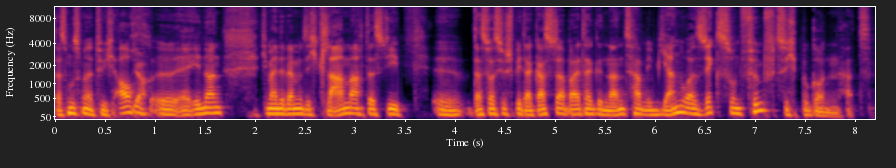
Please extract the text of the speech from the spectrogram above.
Das muss man natürlich auch ja. äh, erinnern. Ich meine, wenn man sich klar macht, dass die äh, das, was wir später Gastarbeiter genannt haben, im Januar 56 begonnen hat.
